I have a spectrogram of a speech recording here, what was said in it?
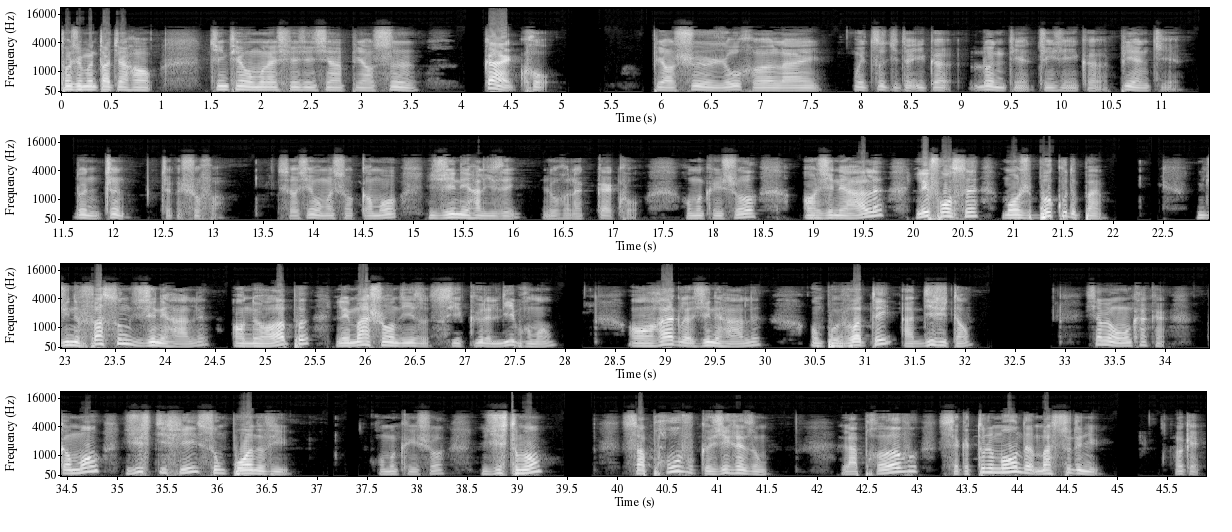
同学们，大家好，今天我们来学习一下表示概括，表示如何来为自己的一个论点进行一个辩解、论证这个说法。首先，我们说 comment généraliser，如何来概括？我们可以说，en général, les Français mangent beaucoup de pain. D'une façon générale, en Europe, les marchandises circulent librement. En règle générale, on peut voter à 18 ans. comment justifier son point de vue? Justement, ça prouve que j'ai raison. La preuve, c'est que tout le monde m'a soutenu. Ok.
